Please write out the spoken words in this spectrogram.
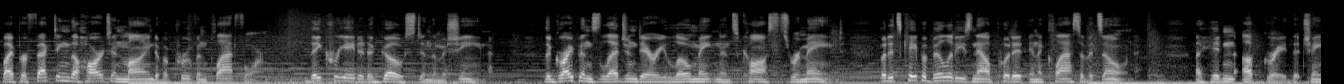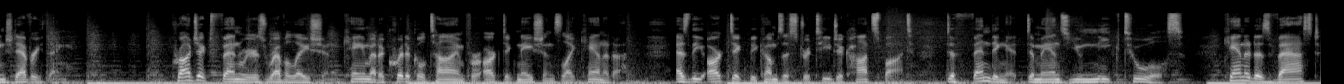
By perfecting the heart and mind of a proven platform, they created a ghost in the machine. The Gripen's legendary low-maintenance costs remained, but its capabilities now put it in a class of its own, a hidden upgrade that changed everything. Project Fenrir's revelation came at a critical time for Arctic nations like Canada. As the Arctic becomes a strategic hotspot, defending it demands unique tools. Canada's vast,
